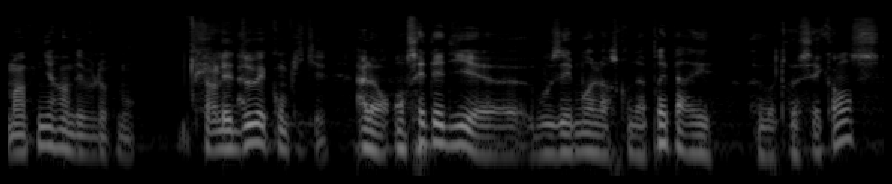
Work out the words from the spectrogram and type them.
maintenir un développement. Faire les deux est compliqué. Alors, on s'était dit, vous et moi, lorsqu'on a préparé votre séquence,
